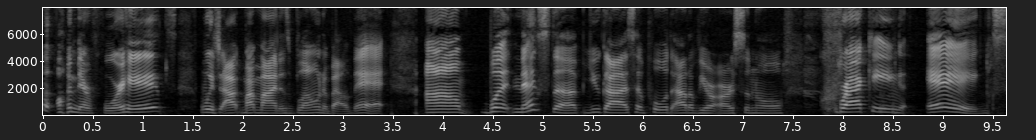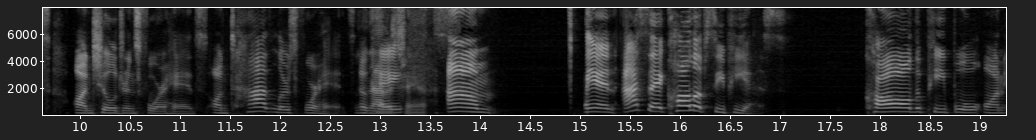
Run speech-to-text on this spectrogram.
on their foreheads, which I, my mind is blown about that. Um, but next up, you guys have pulled out of your arsenal cracking eggs on children's foreheads, on toddlers' foreheads. Okay, Not a chance. Um, and I say, call up CPS call the people on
